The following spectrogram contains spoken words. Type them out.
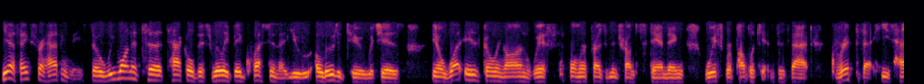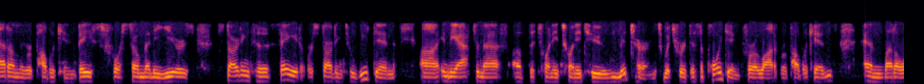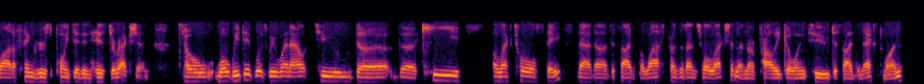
Yeah, thanks for having me. So we wanted to tackle this really big question that you alluded to, which is, you know, what is going on with former President Trump's standing with Republicans? Is that grip that he's had on the Republican base for so many years starting to fade or starting to weaken uh, in the aftermath of the 2022 midterms, which were disappointing for a lot of Republicans and let a lot of fingers pointed in his direction. So what we did was we went out to the the key electoral states that uh, decided the last presidential election and are probably going to decide the next one,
